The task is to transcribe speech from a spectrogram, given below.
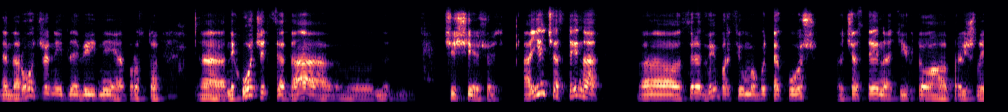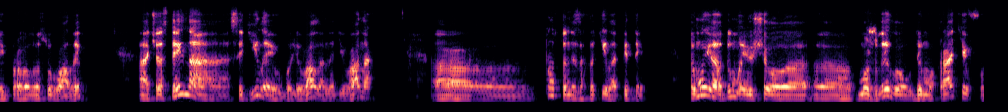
не- народжений для війни, а просто е, не хочеться, да, чи ще щось. А є частина серед виборців, мабуть, також частина ті, хто прийшли і проголосували, а частина сиділа і вболівала на диванах, просто не захотіла піти. Тому я думаю, що е, можливо у демократів е,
